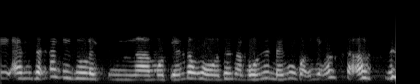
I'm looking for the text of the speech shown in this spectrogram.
thì em dẫn khách đi du lịch ờ, một tiếng đồng hồ thôi mà bốn mươi mấy cuộc gọi nhỡ sợ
